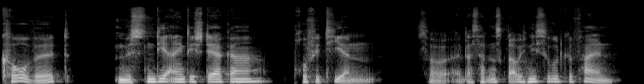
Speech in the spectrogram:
Covid müssten die eigentlich stärker profitieren. So, das hat uns, glaube ich, nicht so gut gefallen.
